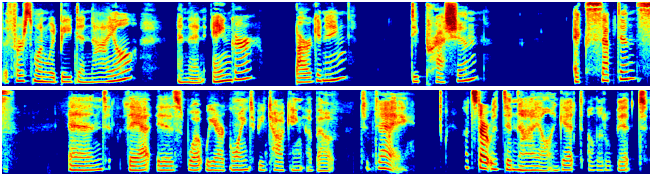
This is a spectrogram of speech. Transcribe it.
The first one would be denial, and then anger, bargaining, depression, acceptance, and that is what we are going to be talking about today. Let's start with denial and get a little bit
